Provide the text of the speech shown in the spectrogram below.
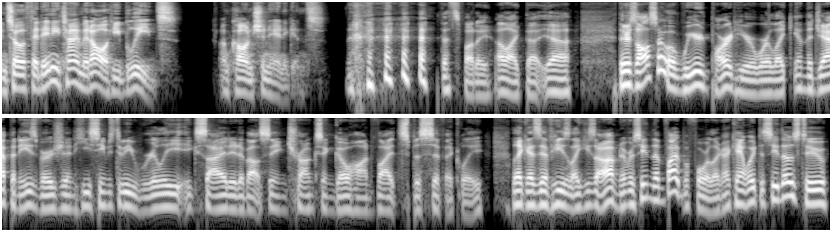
And so if at any time at all he bleeds, I'm calling shenanigans. That's funny. I like that. Yeah. There's also a weird part here where, like, in the Japanese version, he seems to be really excited about seeing Trunks and Gohan fight specifically. Like, as if he's like, he's like, I've never seen them fight before. Like, I can't wait to see those two.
